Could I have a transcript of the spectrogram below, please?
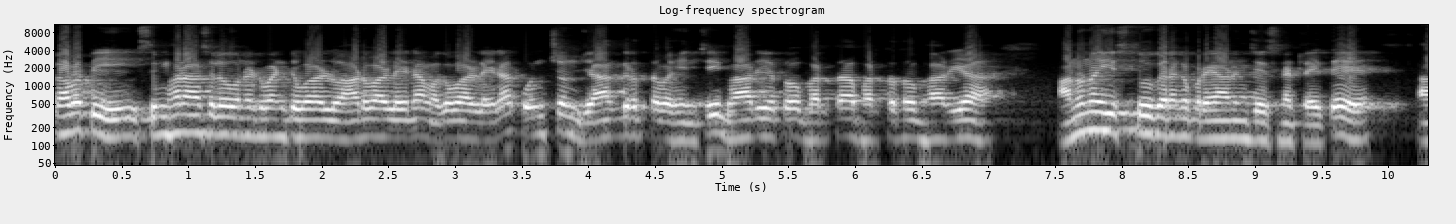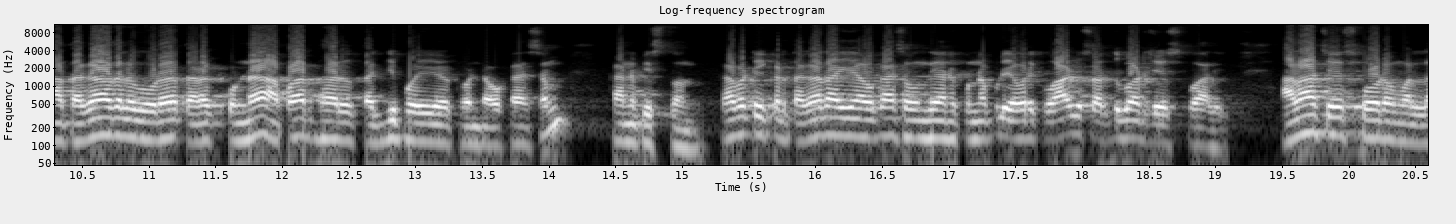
కాబట్టి సింహరాశిలో ఉన్నటువంటి వాళ్ళు ఆడవాళ్ళైనా మగవాళ్ళైనా కొంచెం జాగ్రత్త వహించి భార్యతో భర్త భర్తతో భార్య అనునయిస్తూ గనక ప్రయాణం చేసినట్లయితే ఆ తగాదలు కూడా తరగకుండా అపార్థాలు తగ్గిపోయేటువంటి అవకాశం కనిపిస్తుంది. కాబట్టి ఇక్కడ తగాదా అయ్యే అవకాశం ఉంది అనుకున్నప్పుడు ఎవరికి వాళ్ళు సర్దుబాటు చేసుకోవాలి. అలా చేసుకోవడం వల్ల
